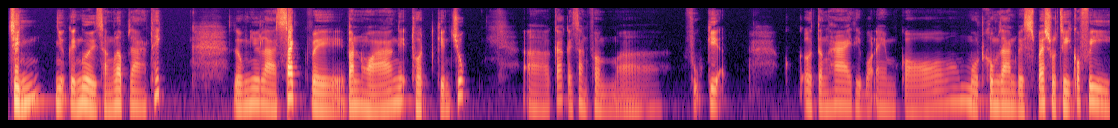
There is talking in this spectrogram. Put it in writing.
chính những cái người sáng lập ra thích. Giống như là sách về văn hóa nghệ thuật kiến trúc à, các cái sản phẩm à, phụ kiện ở tầng 2 thì bọn em có một không gian về specialty coffee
